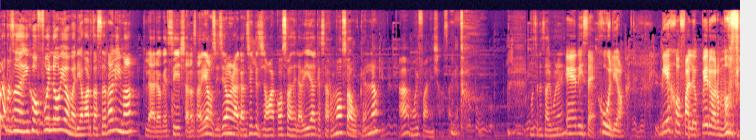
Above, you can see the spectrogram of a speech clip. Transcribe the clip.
Una persona dijo, ¿fue novio de María Marta Serra Lima? Claro que sí, ya lo sabíamos. Hicieron una canción que se llama Cosas de la Vida, que es hermosa, búsquenla. Ah, muy fan ella, sabía todo. ¿Vos tenés alguna ahí? Eh, dice, Julio, viejo falopero hermoso.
